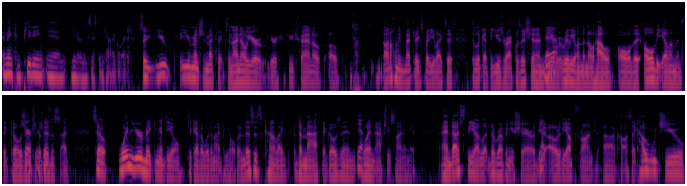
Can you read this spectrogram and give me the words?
and then competing in you know an existing category. So you you mentioned metrics, and I know you're you're a huge fan of of not only metrics, but you like to to look at the user acquisition and Yeah, be yeah. really on the know-how of all the all the elements that goes Sure, into sure, the sure. business side. So when you're making a deal together with an IP holder, and this is kind of like the math that goes in Yeah. when actually signing it, and that's the uh, the revenue share or the Yeah. or the upfront uh, cost. Like how would you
